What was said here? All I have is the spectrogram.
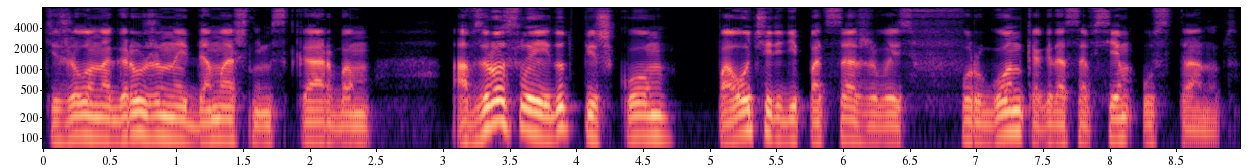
тяжело нагруженной домашним скарбом, а взрослые идут пешком, по очереди подсаживаясь в фургон, когда совсем устанут.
